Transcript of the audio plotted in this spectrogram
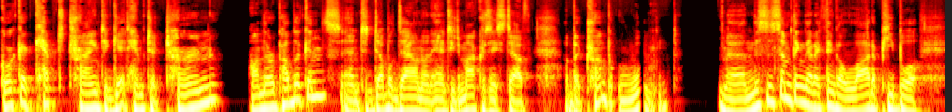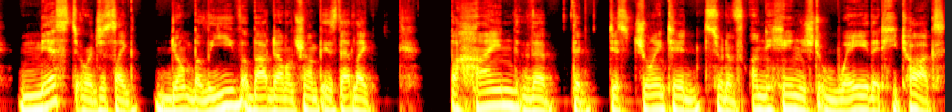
Gorka kept trying to get him to turn on the Republicans and to double down on anti democracy stuff, but Trump wouldn't. and this is something that I think a lot of people missed or just like don't believe about Donald Trump is that like behind the the disjointed sort of unhinged way that he talks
